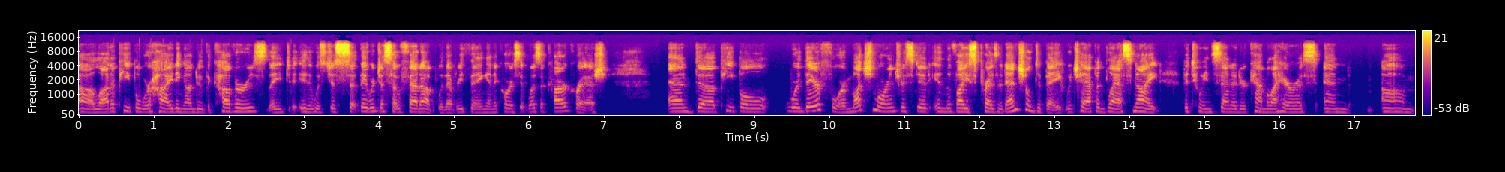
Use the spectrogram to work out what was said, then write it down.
uh, a lot of people were hiding under the covers. They it was just they were just so fed up with everything, and of course it was a car crash, and uh, people were therefore much more interested in the vice presidential debate, which happened last night between Senator Kamala Harris and um,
